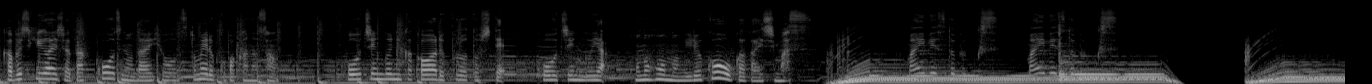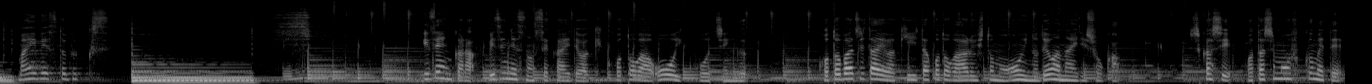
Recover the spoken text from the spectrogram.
株式会社 THE COACH の代表を務めるこばかなさん。コーチングに関わるプロとしてコーチングやこの本の魅力をお伺いします。マイベストブックス。マイベストブックス。マイベストブックス。以前からビジネスの世界では聞くことが多いコーチング。言葉自体は聞いたことがある人も多いのではないでしょうか。しかし私も含めて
